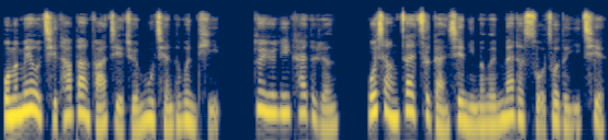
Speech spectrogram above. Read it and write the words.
我们没有其他办法解决目前的问题。对于离开的人，我想再次感谢你们为 Meta 所做的一切。”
